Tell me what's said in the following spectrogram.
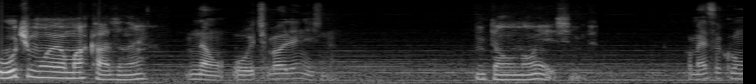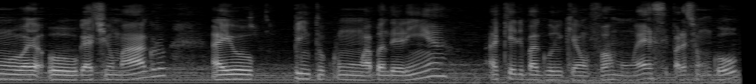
O último é uma casa, né? Não, o último é o alienígena. Então não é esse. Começa com o, o gatinho magro, aí o pinto com a bandeirinha, aquele bagulho que é um forma um S, parece um gol,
